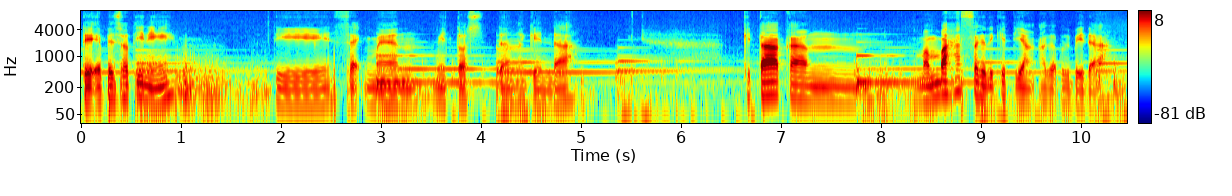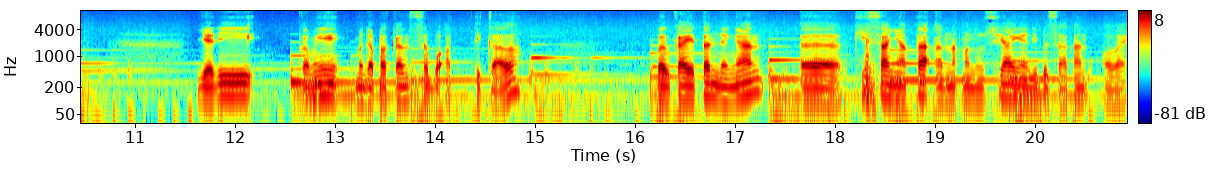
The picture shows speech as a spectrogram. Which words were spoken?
Di episode ini, di segmen mitos dan legenda, kita akan membahas sedikit yang agak berbeda. Jadi, kami mendapatkan sebuah artikel berkaitan dengan uh, kisah nyata anak manusia yang dibesarkan oleh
